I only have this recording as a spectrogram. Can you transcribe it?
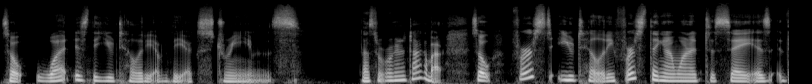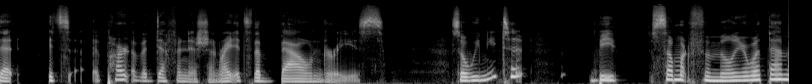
So, what is the utility of the extremes? That's what we're going to talk about. So, first utility, first thing I wanted to say is that it's part of a definition, right? It's the boundaries. So, we need to be somewhat familiar with them,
